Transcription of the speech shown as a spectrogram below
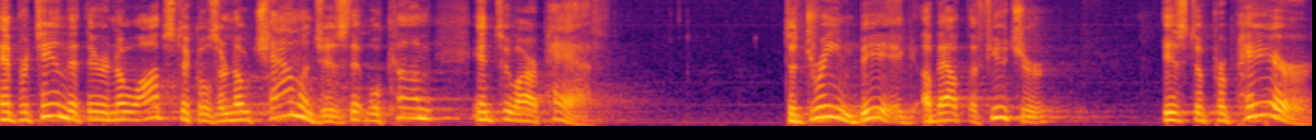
and pretend that there are no obstacles or no challenges that will come into our path. To dream big about the future is to prepare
